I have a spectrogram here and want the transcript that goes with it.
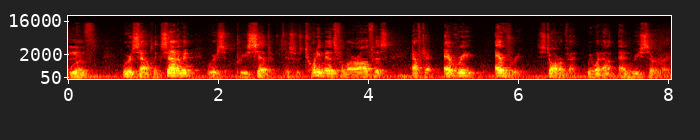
We were, we were sampling sediment. We were pre-sip. This was 20 minutes from our office. After every every storm event, we went out and resurveyed.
